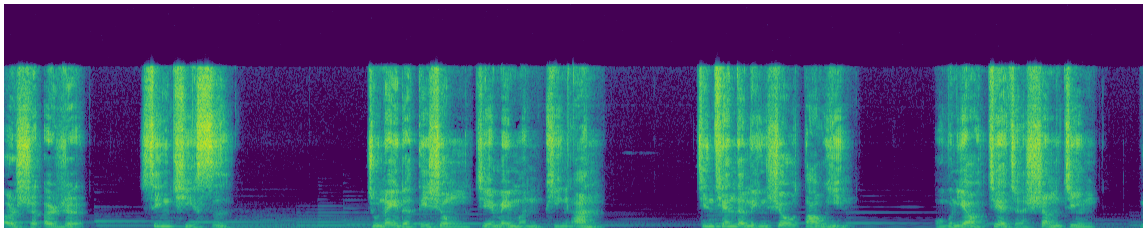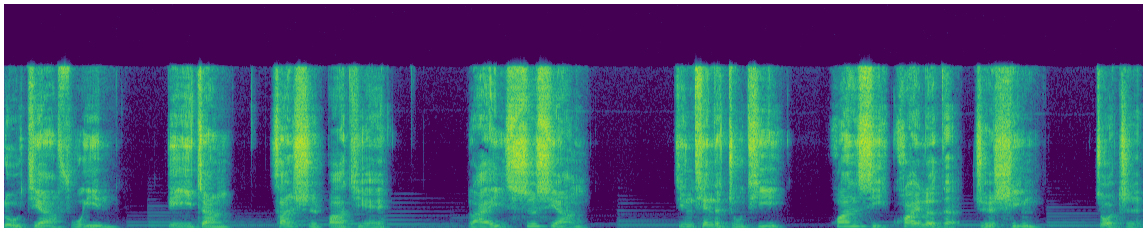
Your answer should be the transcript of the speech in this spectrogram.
二十二日，星期四，主内的弟兄姐妹们平安。今天的灵修导引，我们要借着圣经路加福音第一章三十八节来思想今天的主题：欢喜快乐的执行。作者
